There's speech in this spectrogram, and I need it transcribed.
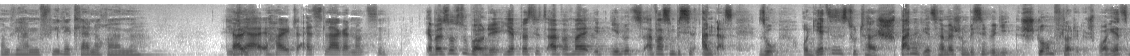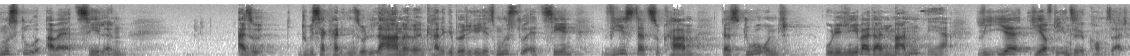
und wir haben viele kleine Räume, die Herrlich. wir heute als Lager nutzen. Aber ist doch super. Und ihr habt das jetzt einfach mal, ihr, ihr, nutzt es einfach so ein bisschen anders. So, und jetzt ist es total spannend. Jetzt haben wir schon ein bisschen über die Sturmflotte gesprochen. Jetzt musst du aber erzählen, also du bist ja keine Insulanerin, keine Gebürtige. Jetzt musst du erzählen, wie es dazu kam, dass du und Uli Leber, dein Mann, ja. wie ihr hier auf die Insel gekommen seid.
